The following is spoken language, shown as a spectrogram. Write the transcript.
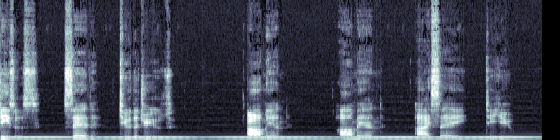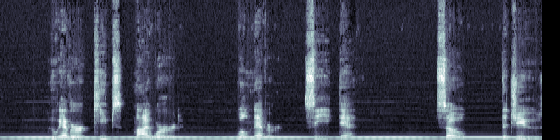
Jesus said to the Jews, Amen, Amen, I say to you. Whoever keeps my word will never see death. So the Jews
